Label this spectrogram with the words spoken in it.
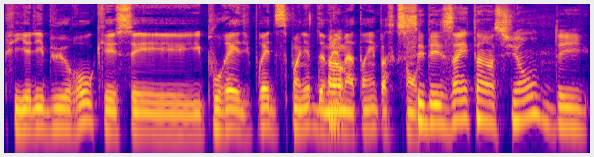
Puis il y a les bureaux qui c'est, ils pourraient, ils pourraient être disponibles demain Alors, matin parce qu'ils sont. C'est des intentions des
